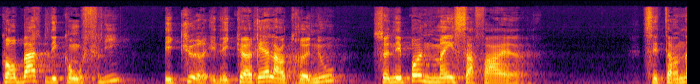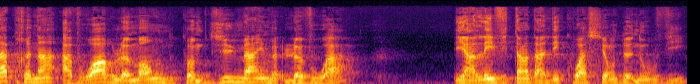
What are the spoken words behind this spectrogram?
combattre les conflits et les querelles entre nous, ce n'est pas une mince affaire. C'est en apprenant à voir le monde comme Dieu même le voit et en l'invitant dans l'équation de nos vies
